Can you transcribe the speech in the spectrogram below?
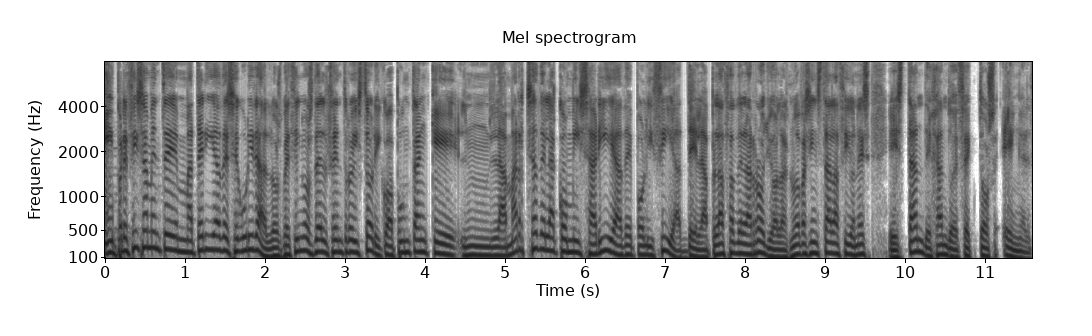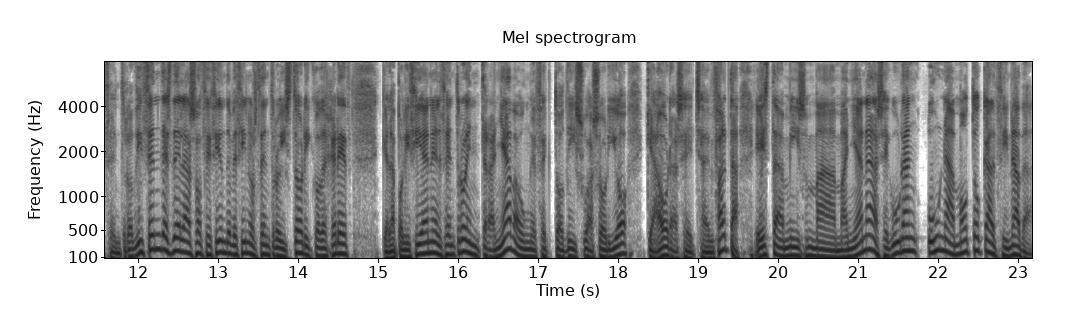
Y precisamente en materia de seguridad, los vecinos del centro histórico apuntan que mm, la marcha de la comisaría de policía de la Plaza del Arroyo a las nuevas instalaciones están dejando efectos en el centro. Dicen desde la Asociación de Vecinos Centro Histórico de Jerez que la policía en el centro entrañaba un efecto disuasorio que ahora se echa en falta. Esta misma mañana aseguran una moto calcinada.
